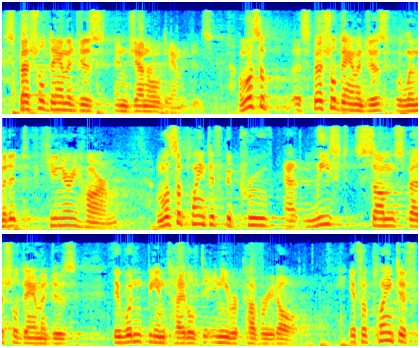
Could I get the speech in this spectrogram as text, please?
special damages and general damages. Unless a, a special damages were limited to pecuniary harm, unless a plaintiff could prove at least some special damages, they wouldn't be entitled to any recovery at all if a plaintiff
